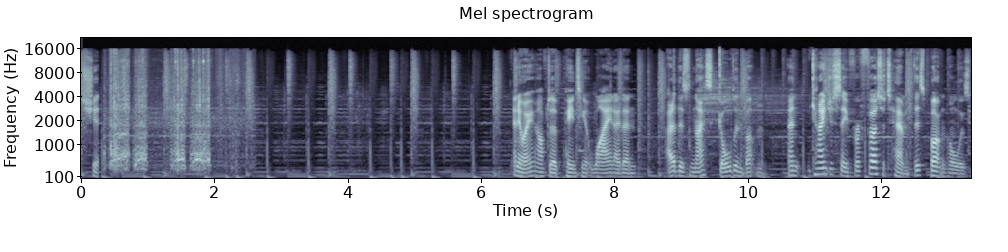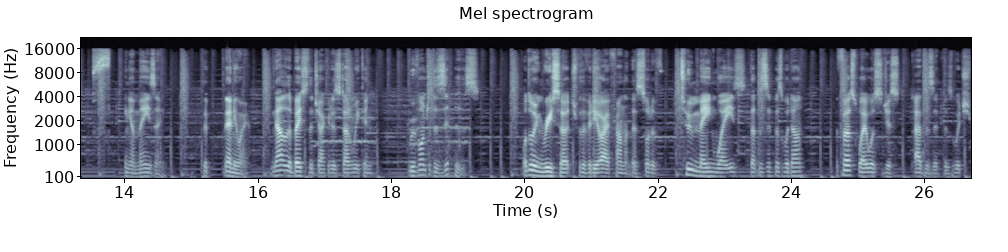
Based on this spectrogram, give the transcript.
shit. Anyway, after painting it white, I then added this nice golden button. And can I just say, for a first attempt, this buttonhole is amazing. The, anyway, now that the base of the jacket is done, we can move on to the zippers. While doing research for the video, I found that there's sort of two main ways that the zippers were done. The first way was to just add the zippers, which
